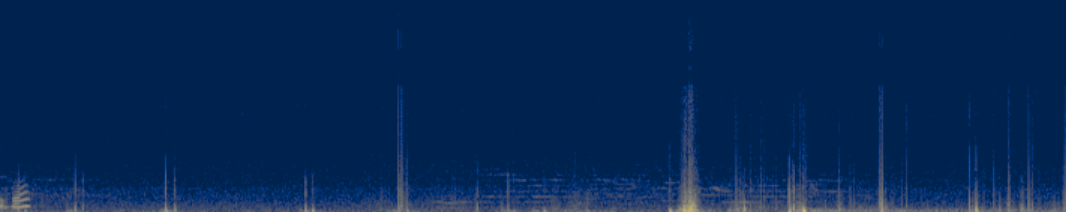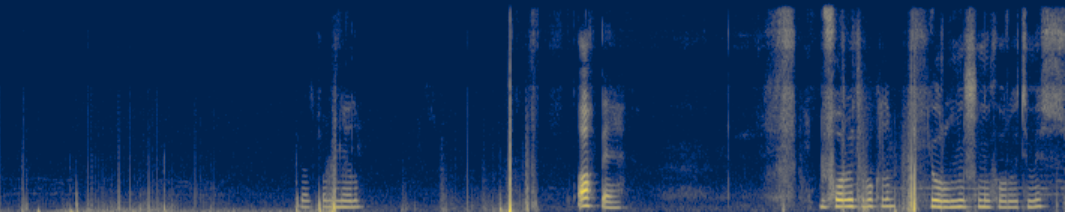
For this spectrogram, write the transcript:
Güzel. Biraz çalımlayalım. Ah be. Bir forvete bakalım. Yorulmuş mu forvetimiz?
